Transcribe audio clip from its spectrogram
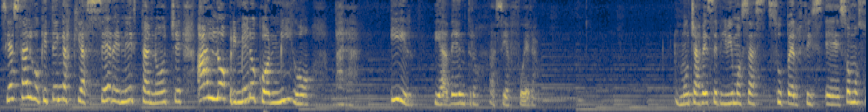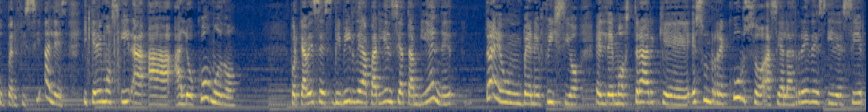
Si es algo que tengas que hacer en esta noche, hazlo primero conmigo para ir de adentro hacia afuera. Muchas veces vivimos a eh, somos superficiales y queremos ir a, lo cómodo, porque a veces vivir de apariencia también eh, trae un beneficio el demostrar que es un recurso hacia las redes y decir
